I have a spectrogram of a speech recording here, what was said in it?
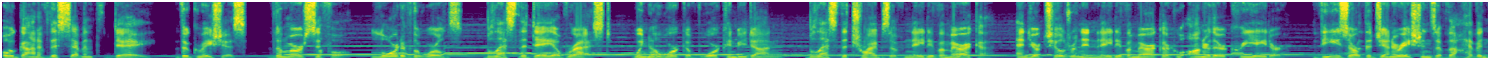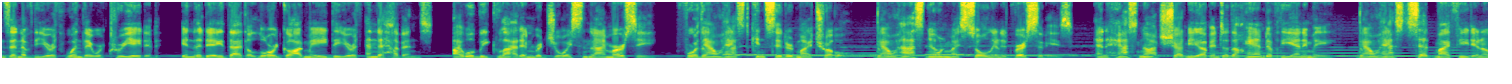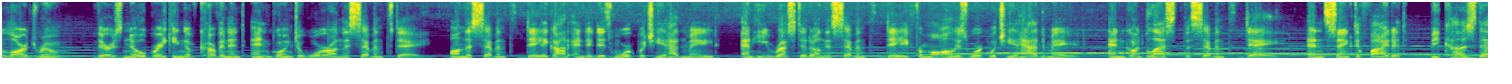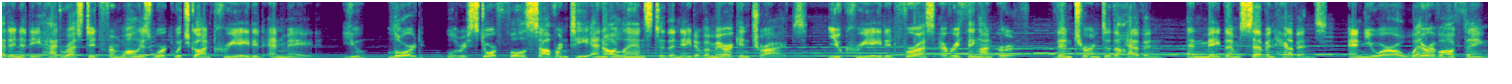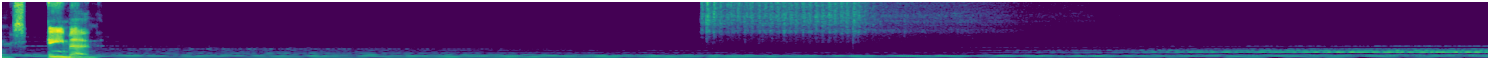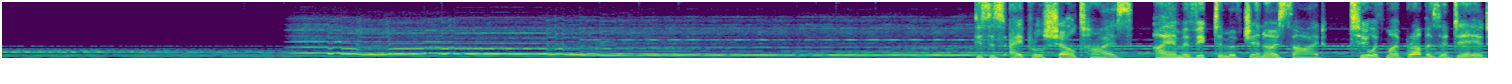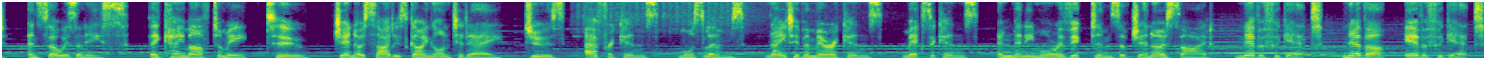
O God of the seventh day, the gracious, the merciful, Lord of the worlds, bless the day of rest, when no work of war can be done. Bless the tribes of Native America, and your children in Native America who honor their Creator. These are the generations of the heavens and of the earth when they were created, in the day that the Lord God made the earth and the heavens. I will be glad and rejoice in thy mercy, for thou hast considered my trouble. Thou hast known my soul in adversities, and hast not shut me up into the hand of the enemy. Thou hast set my feet in a large room. There is no breaking of covenant and going to war on the seventh day. On the seventh day God ended his work which he had made, and he rested on the seventh day from all his work which he had made. And God blessed the seventh day, and sanctified it, because that in it he had rested from all his work which God created and made. You, Lord, will restore full sovereignty and all lands to the Native American tribes. You created for us everything on earth then turned to the heaven, and made them seven heavens, and you are aware of all things. Amen. This is April Schulthies. I am a victim of genocide. Two of my brothers are dead, and so is a niece. They came after me, too. Genocide is going on today. Jews, Africans, Muslims, Native Americans, Mexicans, and many more are victims of genocide. Never forget. Never, ever forget.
